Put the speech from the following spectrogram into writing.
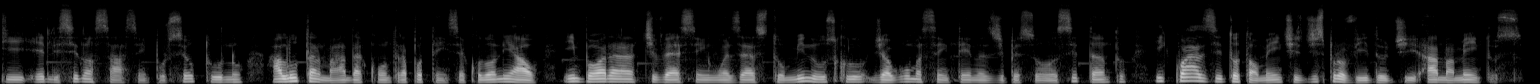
que eles se lançassem por seu turno à luta armada contra a potência colonial, embora tivessem um exército minúsculo de algumas centenas de pessoas, se tanto, e quase totalmente desprovido de armamentos.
